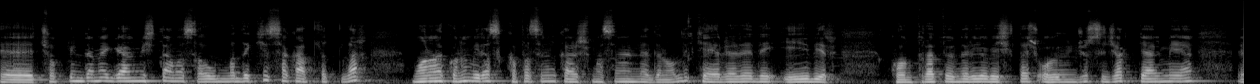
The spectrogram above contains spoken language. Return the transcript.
e, çok gündeme gelmişti ama savunmadaki sakatlıklar Monaco'nun biraz kafasının karışmasına neden oldu. Kehrer'e de iyi bir kontrat öneriyor Beşiktaş. Oyuncu sıcak gelmeye. E,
